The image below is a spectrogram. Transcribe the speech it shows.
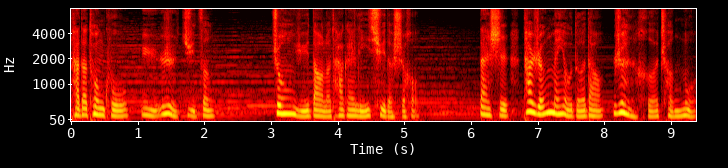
他的痛苦与日俱增。终于到了他该离去的时候，但是他仍没有得到任何承诺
